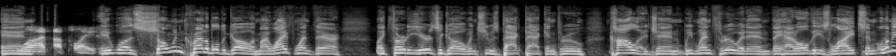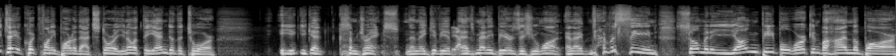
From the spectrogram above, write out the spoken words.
and what a place! It was so incredible to go. And my wife went there like 30 years ago when she was backpacking through college. And we went through it, and they had all these lights. And well, let me tell you a quick, funny part of that story. You know, at the end of the tour, you, you get some drinks, and then they give you Yeah. as many beers as you want. And I've never seen so many young people working behind the bar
